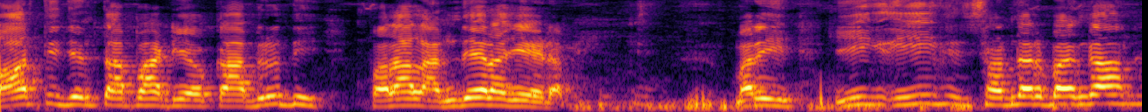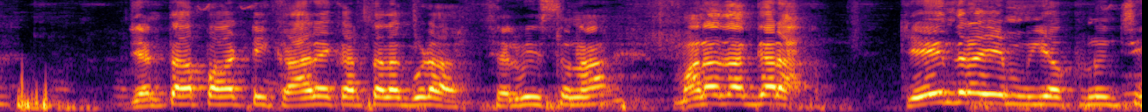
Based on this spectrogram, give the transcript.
భారతీయ జనతా పార్టీ యొక్క అభివృద్ధి ఫలాలు అందేలా చేయడం. మరి ఈ ఈ సందర్భంగా జనతా పార్టీ కార్యకర్తలకు కూడా సెలవిస్తున్నా. మన దగ్గర కేంద్ర యొక్క నుంచి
